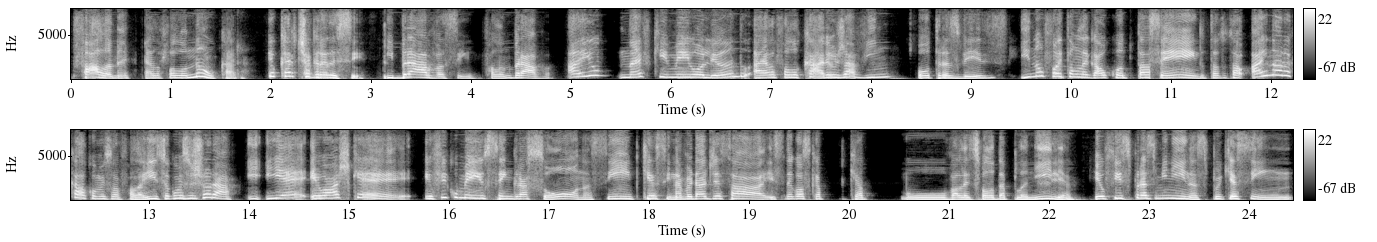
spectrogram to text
fala, né? Ela falou, não, cara, eu quero te agradecer. E brava, assim, falando brava. Aí eu, né, fiquei meio olhando, aí ela falou, cara, eu já vim outras vezes. E não foi tão legal quanto tá sendo, tal, tal, tal. Aí na hora que ela começou a falar isso, eu comecei a chorar. E, e, é, eu acho que é. Eu fico meio sem graçona, assim, porque assim, na verdade, essa, esse negócio que a, que a o Valês falou da planilha, eu fiz para as meninas, porque assim,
